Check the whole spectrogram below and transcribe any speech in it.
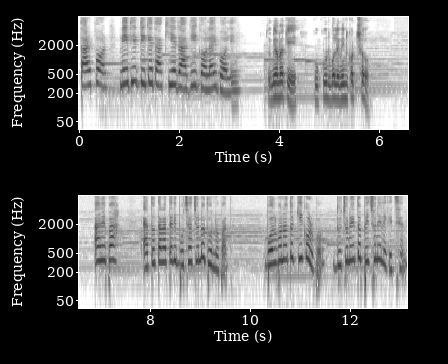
তারপর নিধির দিকে তাকিয়ে রাগী গলায় বলে তুমি আমাকে কুকুর বলে মিন করছ? আরে বাহ এত তাড়াতাড়ি বোঝার জন্য ধন্যবাদ। বলব না তো কি করব দুজনেই তো পেছনে লেগেছেন।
